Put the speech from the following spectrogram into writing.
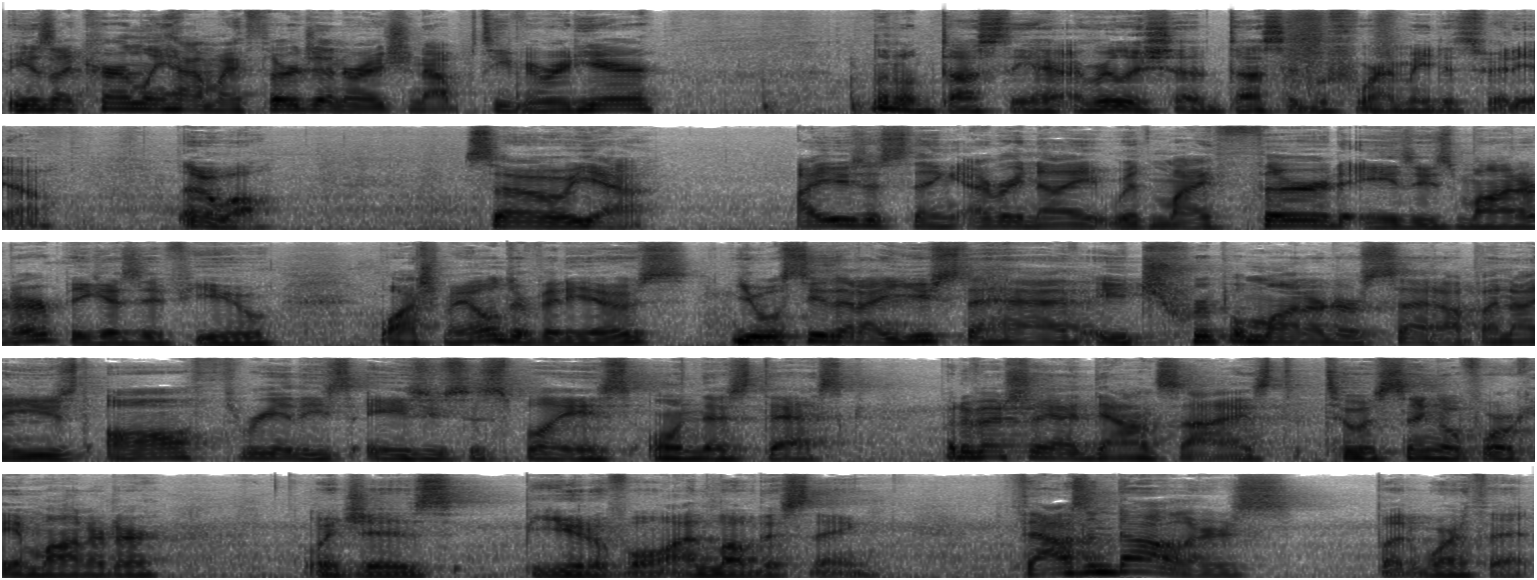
because I currently have my third generation Apple TV right here. A little dusty. I really should have dusted before I made this video. Oh well. So yeah, I use this thing every night with my third Asus monitor because if you watch my older videos, you will see that I used to have a triple monitor setup and I used all three of these Asus displays on this desk. But eventually I downsized to a single 4K monitor, which is beautiful. I love this thing. $1,000, but worth it.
